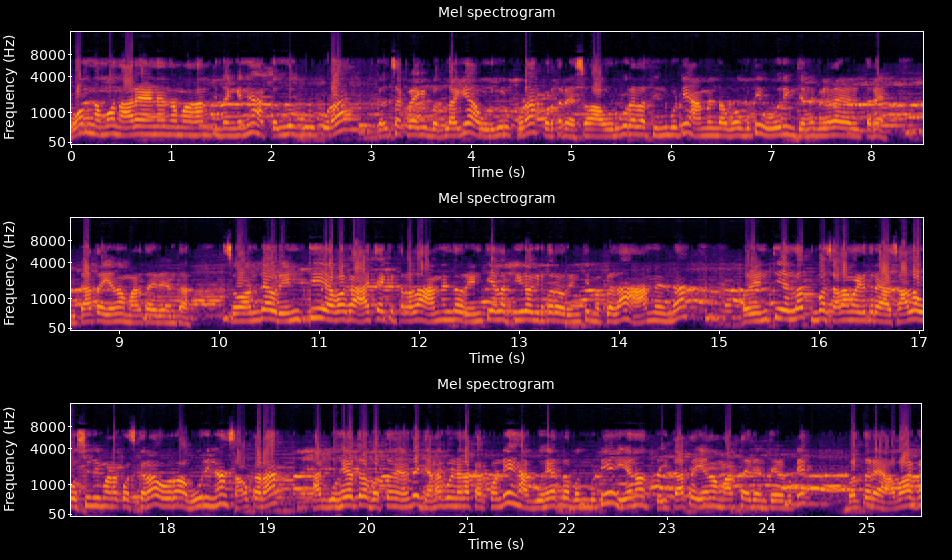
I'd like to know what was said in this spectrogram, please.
ಓಂ ನಮೋ ನಾರಾಯಣ ನಮಃ ಅಂತಿದ್ದಂಗೆ ಆ ಕಲ್ಲುಗಳು ಕೂಡ ಕಲ್ಸಕ್ರಾಗಿ ಬದಲಾಗಿ ಆ ಹುಡುಗರು ಕೂಡ ಕೊಡ್ತಾರೆ. ಸೊ ಆ ಹುಡುಗರೆಲ್ಲ ತಿಂದ್ಬಿಟ್ಟು ಆಮೇಲೆ ಹೋಗ್ಬಿಟ್ಟು ಊರಿನ ಜನಗಳೆಲ್ಲ ಹೇಳ್ತಾರೆ, ಈ ತಾತ ಏನೋ ಮಾಡ್ತಾ ಇದೆ ಅಂತ. ಸೊ ಅಂದರೆ ಅವ್ರ ಹೆಂಡತಿ ಅವಾಗ ಆಚೆ ಹಾಕಿರ್ತಾರಲ್ಲ, ಆಮೇಲೆ ಅವ್ರ ಹೆಂಡತಿ ಎಲ್ಲ ತೀರೋಗಿರ್ತಾರೆ ಅವ್ರ ಹೆಂಡತಿ ಮಕ್ಕಳೆಲ್ಲ. ಆಮೇಲೆ ಅವ್ರ ಹೆಂಡತಿ ಎಲ್ಲ ತುಂಬಾ ಸಾಲ ಮಾಡಿರ್ತಾರೆ. ಆ ಸಾಲ ವಸೂಲಿ ಮಾಡೋಕ್ಕೋಸ್ಕರ ಅವರ ಊರಿನ ಸಾವುಕಾರ ಆ ಗುಹೆ ಹತ್ರ ಬರ್ತಾನೆ ಅಂದ್ರೆ ಜನಗಳನ್ನೆಲ್ಲ ಕರ್ಕೊಂಡು ಆ ಗುಹೆ ಹತ್ರ ಬಂದ್ಬಿಟ್ಟು ಏನೋ ಈ ತಾತ ಏನೋ ಮಾಡ್ತಾ ಇದೆ ಅಂತ ಹೇಳ್ಬಿಟ್ಟು ಬರ್ತಾರೆ. ಅವಾಗ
